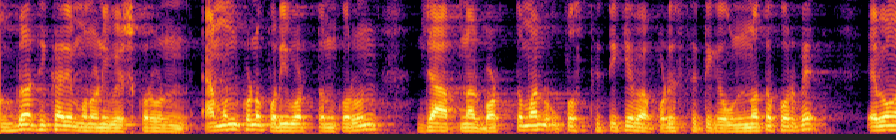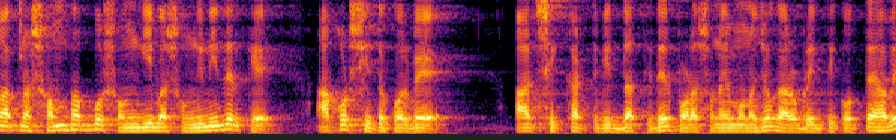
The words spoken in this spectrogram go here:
অগ্রাধিকারে মনোনিবেশ করুন, এমন কোনো পরিবর্তন করুন যা আপনার বর্তমান উপস্থিতিকে বা পরিস্থিতিকে উন্নত করবে এবং আপনার সম্ভাব্য সঙ্গী বা সঙ্গিনীদেরকে আকর্ষিত করবে। আজ শিক্ষার্থী বিদ্যার্থীদের পড়াশোনায় মনোযোগ আরও বৃদ্ধি করতে হবে।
